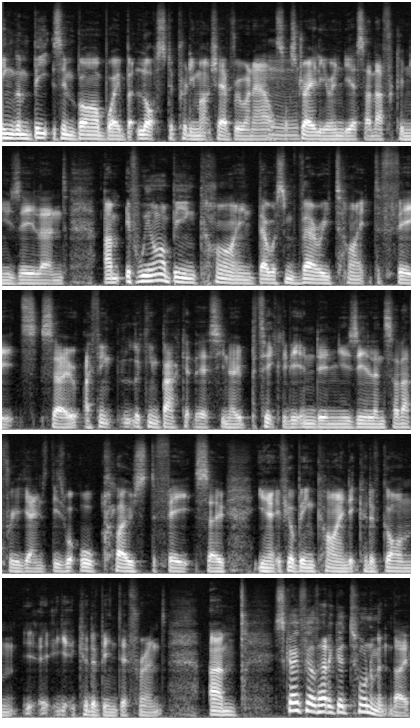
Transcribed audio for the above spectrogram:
England beat Zimbabwe but lost to pretty much everyone else mm. Australia, India, South Africa, New Zealand. Um, if we are being kind, there were some very tight defeats. So I think looking back at this, you know, particularly the Indian, New Zealand, South Africa games, these were all close defeats. So, you know, if you're being kind, it could have gone, it could have been different. Um, Schofield had a good tournament though,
